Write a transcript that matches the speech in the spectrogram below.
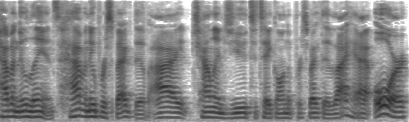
have a new lens, have a new perspective. I challenge you to take on the perspective that I had or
